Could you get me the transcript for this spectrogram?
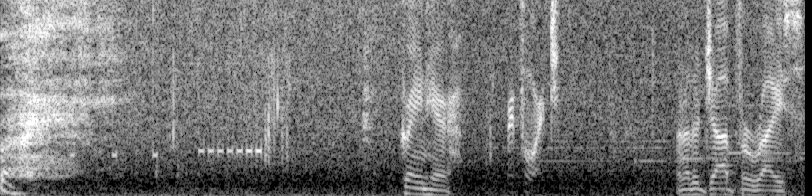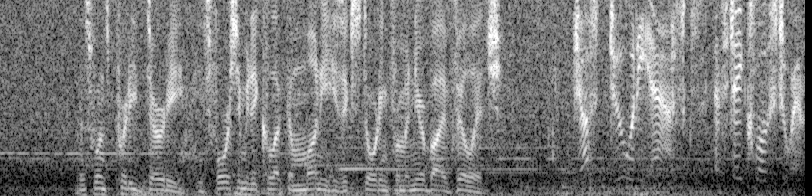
Ух, Crane here. Report. Another job for Rice. This one's pretty dirty. He's forcing me to collect the money he's extorting from a nearby village. Just do what he asks and stay close to him.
